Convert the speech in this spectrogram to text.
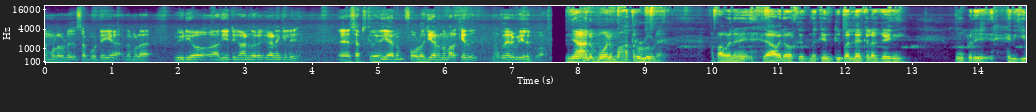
നമ്മളോട് സപ്പോർട്ട് ചെയ്യുക. നമ്മളെ വീഡിയോ ആദ്യമായിട്ട് കാണുന്നവരൊക്കെ ആണെങ്കിൽ സബ്സ്ക്രൈബ് ചെയ്യാനും ഫോളോ ചെയ്യാനൊന്നും മറക്കരുത്. നമുക്ക് നേരെ വീഡിയോയിലേക്ക് പോവാം. ഞാനും മോനും മാത്രമേ ഉള്ളൂ ഇവിടെ. അപ്പോൾ അവന് രാവിലെ ഓർക്കുന്നൊക്കെ എനിക്ക് പല്ലേക്കലൊക്കെ കഴിഞ്ഞ് മൂപ്പര് എനിക്ക്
